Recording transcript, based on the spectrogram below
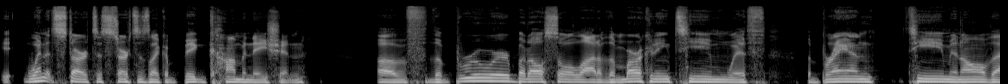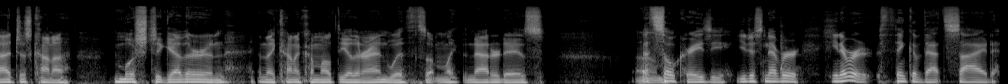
It, when it starts, it starts as like a big combination of the brewer, but also a lot of the marketing team with the brand team and all of that just kind of mushed together and and they kind of come out the other end with something like the Natty Daze. That's Um, so crazy. You just never you never think of that side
